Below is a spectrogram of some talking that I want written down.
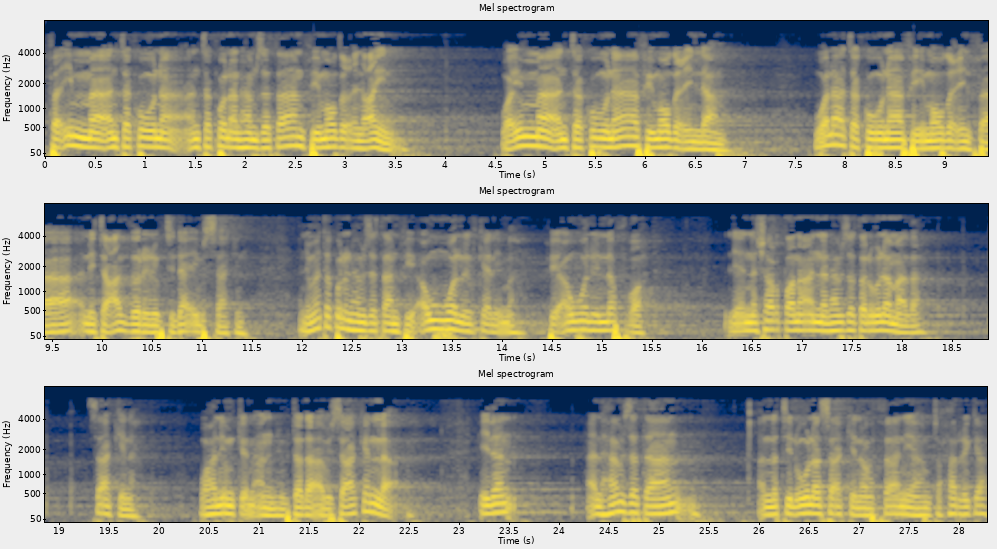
فإما أن تكون أن تكون الهمزتان في موضع العين وإما أن تكونا في موضع اللام ولا تكونا في موضع الفاء لتعذر الابتداء بالساكن. يعني ما تكون الهمزتان في أول الكلمة في أول اللفظة لأن شرطنا أن الهمزة الأولى ماذا؟ ساكنة. وهل يمكن أن يبتدأ بساكن؟ لا. إذا الهمزتان التي الأولى ساكنة والثانية متحركة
